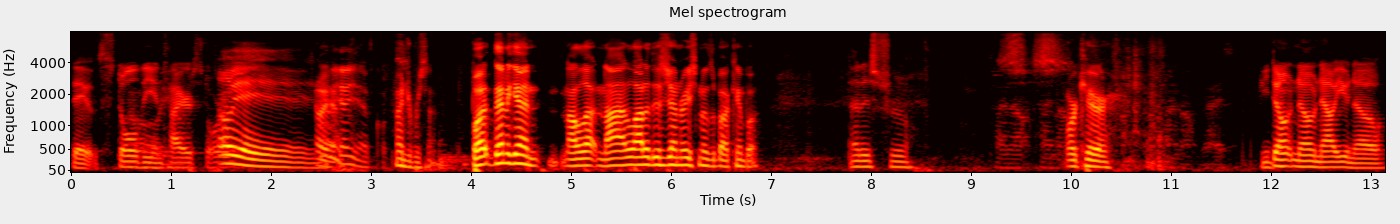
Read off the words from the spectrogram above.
They stole the Oh, yeah. entire story. Oh yeah, yeah, yeah. yeah. Oh, yeah. yeah. yeah, yeah, of course. Hundred percent. But then again, not a lot, not a lot of this generation knows about Kimba That is true. or care. If you don't know, now you know.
